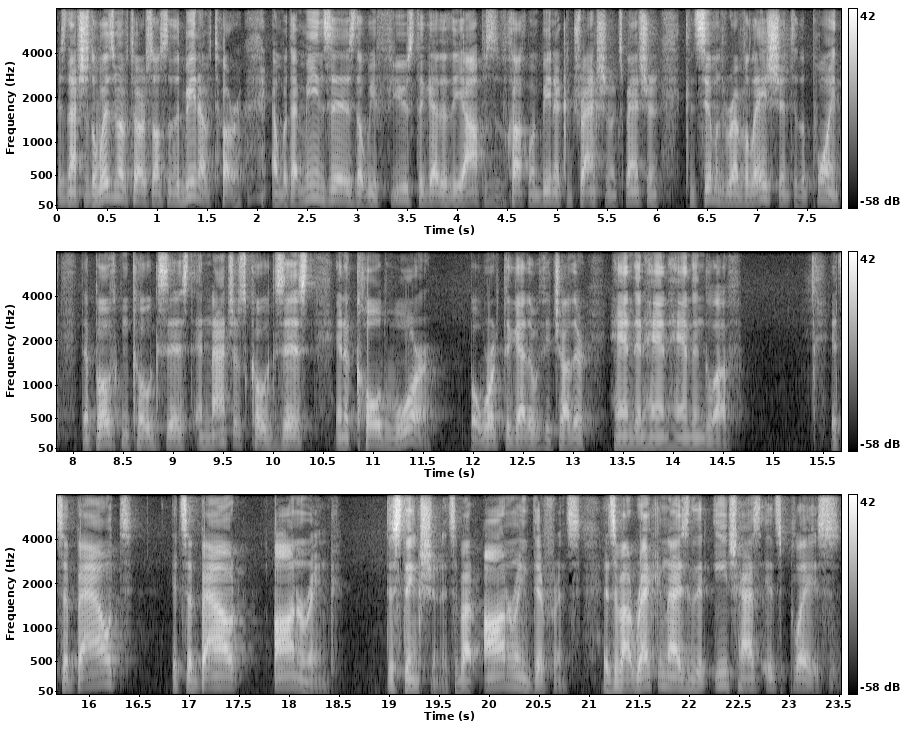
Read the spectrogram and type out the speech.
is not just the wisdom of Torah, it's also the Bina of Torah. And what that means is that we fuse together the opposite of Chachma, Bina, contraction, expansion, concealment, revelation, to the point that both can coexist, and not just coexist in a cold war, but work together with each other, hand in hand, hand in glove. It's about, it's about honoring distinction. It's about honoring difference. It's about recognizing that each has its place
